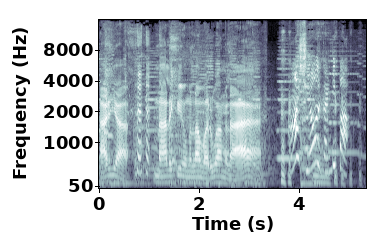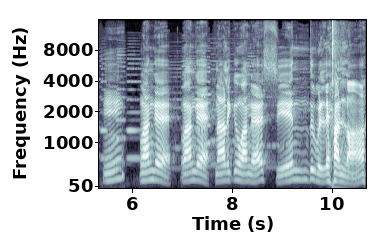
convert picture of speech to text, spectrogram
ஆழியா நாளைக்கு இவங்கெல்லாம் வருவாங்களா? கண்டிப்பா. வாங்க வாங்க. நாளைக்கும் வாங்க சேர்ந்து விளையாடலாம்.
